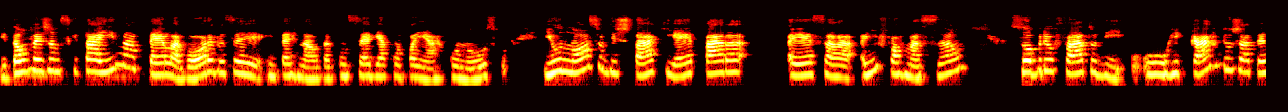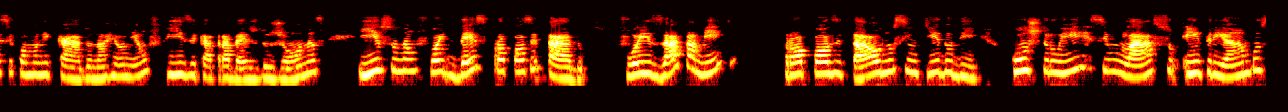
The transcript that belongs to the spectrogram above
Então, vejamos que está aí na tela agora, você, internauta, consegue acompanhar conosco, e o nosso destaque é para essa informação sobre o fato de o Ricardo já ter se comunicado na reunião física através do Jonas, e isso não foi despropositado, foi exatamente proposital no sentido de construir-se um laço entre ambos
